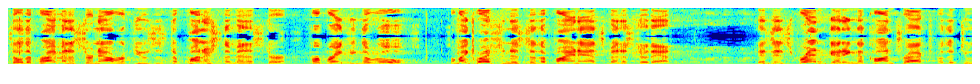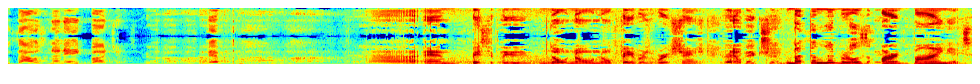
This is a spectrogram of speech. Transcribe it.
So the Prime Minister now refuses to punish the minister for breaking the rules. So my question is to the Finance Minister then. Is his friend getting the contract for the 2008 budget? If uh, and basically no no no favors were exchanged. But the liberals aren't buying it.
